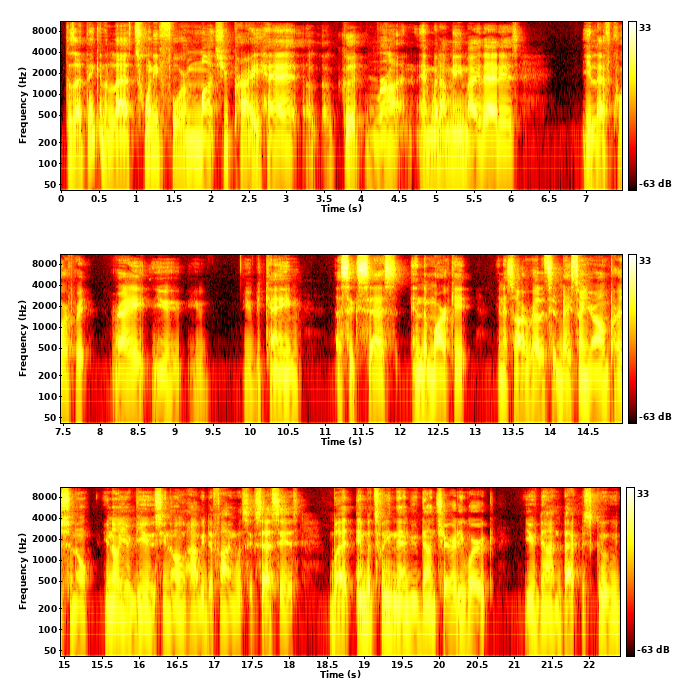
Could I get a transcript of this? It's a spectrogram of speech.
Because I think in the last 24 months, you probably had a, a good run, and what I mean by that is you left corporate, right? You you you became a success in the market, and it's all relative based on your own personal you know, your views, you know, how we define what success is. But in between them, you've done charity work, you've done back to school.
